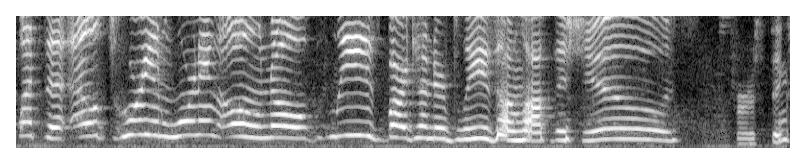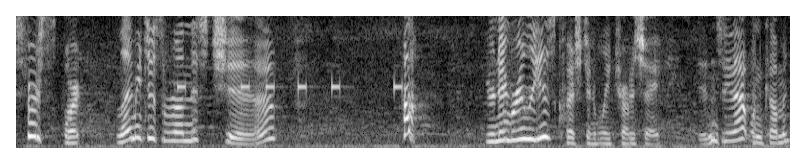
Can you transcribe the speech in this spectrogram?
What the Eltorian warning? Oh no, please, bartender, please unlock the shoes. First things first, sport. Let me just run this chip. Huh. Your name really is questionably trebuchet. Didn't see that one coming.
